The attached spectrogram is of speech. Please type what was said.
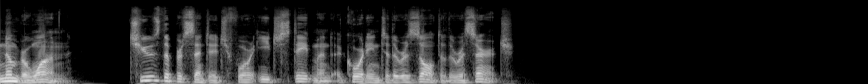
Number 1. Choose the percentage for each statement according to the result of the research.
